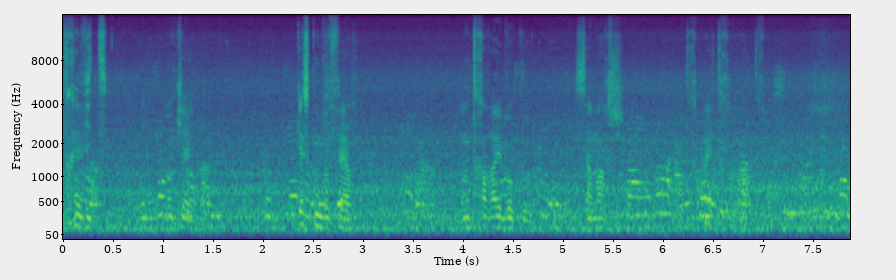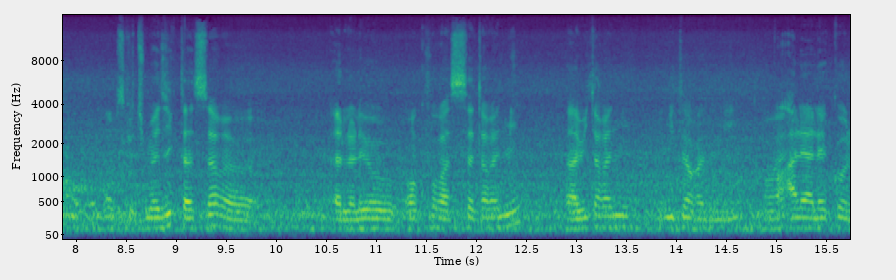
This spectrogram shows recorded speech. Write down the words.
très vite. Ok, qu'est-ce qu'on peut faire? On travaille beaucoup, ça marche. On travaille, travaille, travaille. Parce que tu m'as dit que ta sœur, euh, elle allait au- en cours à 7h30 À 8h30 8h30. On va aller à l'école.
